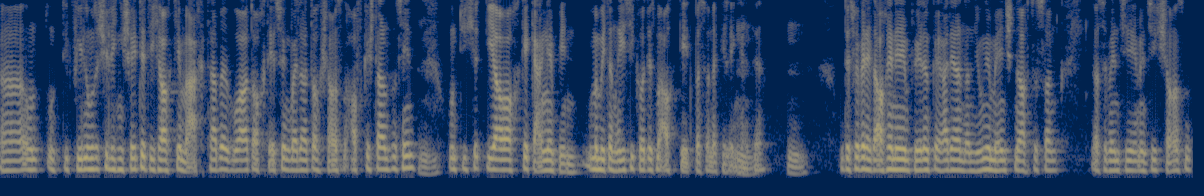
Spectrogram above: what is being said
Äh, und, und die vielen unterschiedlichen Schritte, die ich auch gemacht habe, war halt auch deswegen, weil halt auch Chancen aufgestanden sind Mhm. und ich die auch gegangen bin. Immer mit einem Risiko, das man auch geht bei so einer Gelegenheit. Mhm. Ja. Mhm. Und das wäre vielleicht auch eine Empfehlung, gerade an, an junge Menschen auch zu sagen, also wenn sie, wenn sich Chancen,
